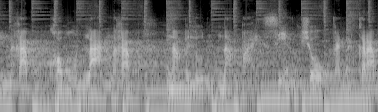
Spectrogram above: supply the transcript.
N นะครับ ข้อมูลล่างนะครับนำไปลุ้นนำไปเสี่ยงโชคกันนะครับ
